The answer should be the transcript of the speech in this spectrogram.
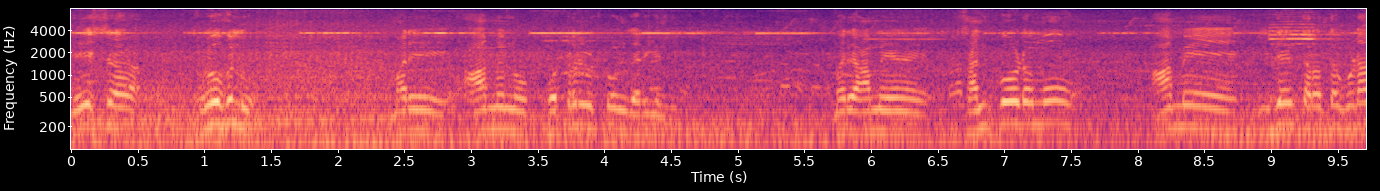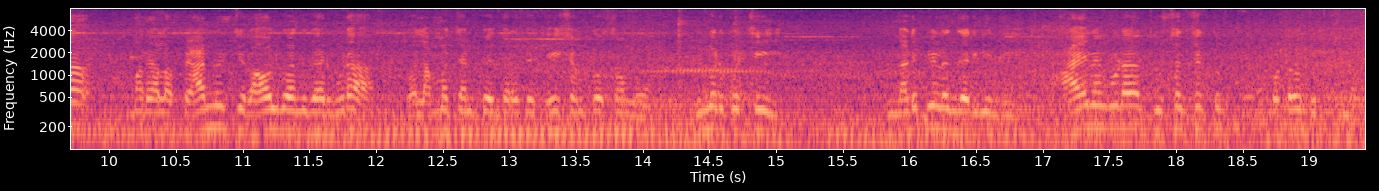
దేశ ద్రోహులు మరి ఆమెను పొట్టరు పెట్టుకోవడం జరిగింది. మరి ఆమె చనిపోవడము ఆమె ఇదైన తర్వాత కూడా మరి అలా ఫ్యామిలీ నుంచి రాహుల్ గాంధీ గారు కూడా వాళ్ళ అమ్మ చనిపోయిన తర్వాత దేశం కోసం ముంగడికొచ్చి నడిపించడం జరిగింది. ఆయన కూడా దుష్టశక్తులు పుట్టడం పెట్టుకున్నారు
